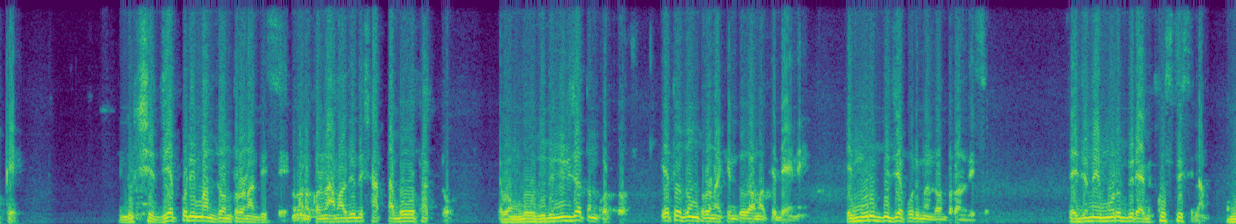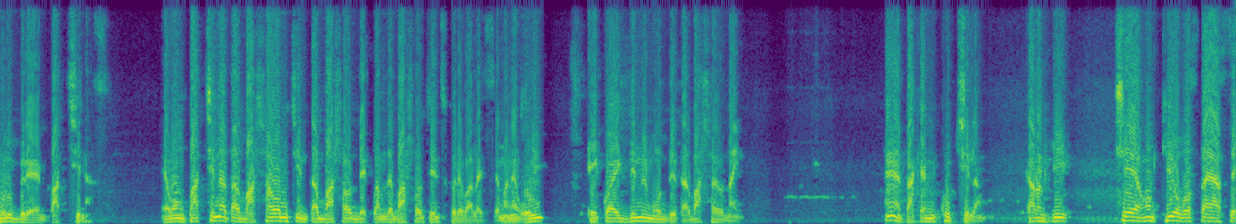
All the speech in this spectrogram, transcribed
ওকে। কিন্তু সে যে পরিমাণ যন্ত্রণা দিচ্ছে, মনে করেন আমার যদি সাতটা বউ থাকতো এবং বউ যদি নির্যাতন করতো এত যন্ত্রণা কিন্তু আমাকে দেয়নি। এই মুরব্বী যে পরিমাণ যন্ত্রণা দিচ্ছে সেই জন্য এই মুরব্বীরে আমি খুঁজতেছিলাম, মুরব্বীরে আমি পাচ্ছি না। এবং পাচ্ছি না তার বাসাও আমি চিন্তা বাসাও দেখলাম যে বাসাও চেঞ্জ করে বালাইছে মানে ওই, এই কয়েকদিনের মধ্যে তার বাসাও নাই। হ্যাঁ তাকে আমি খুঁজছিলাম। কারণ কি, সে এখন কি অবস্থায় আছে,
